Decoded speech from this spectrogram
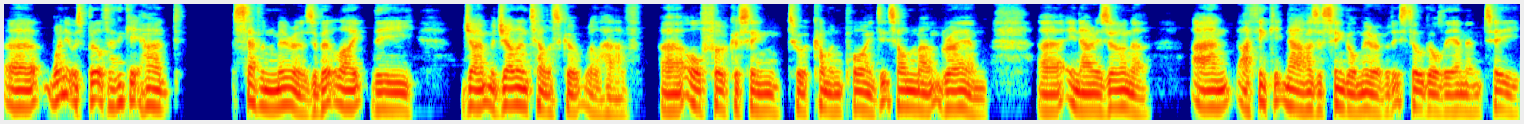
uh, when it was built. I think it had seven mirrors, a bit like the Giant Magellan Telescope will have, uh, all focusing to a common point. It's on Mount Graham uh, in Arizona. And I think it now has a single mirror, but it's still called the MMT.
